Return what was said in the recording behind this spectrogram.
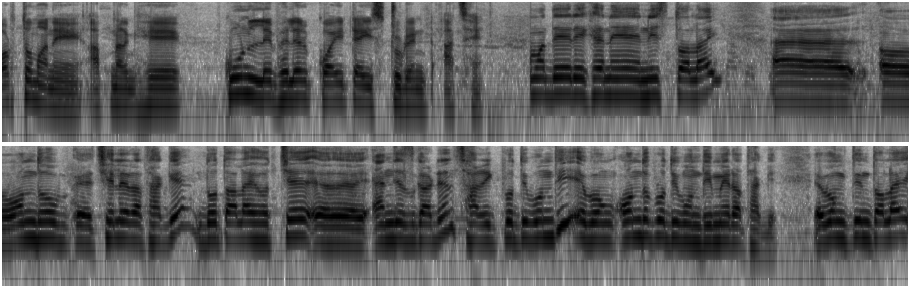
বর্তমানে আপনার ঘে কোন লেভেলের কয়টা স্টুডেন্ট আছে? আমাদের এখানে নিচতলায় অন্ধ ছেলেরা থাকে। দোতলায় হচ্ছে অ্যাঞ্জেস গার্ডেন শারীরিক প্রতিবন্ধী এবং অন্ধ প্রতিবন্ধী মেয়েরা থাকে। এবং তিনতলায়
